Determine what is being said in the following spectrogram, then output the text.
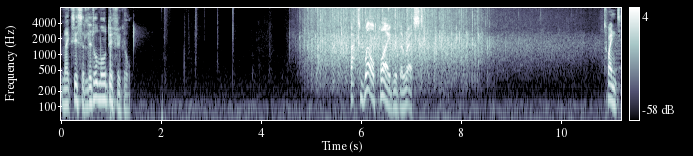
makes this a little more difficult. That's well played with the rest. Twenty.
